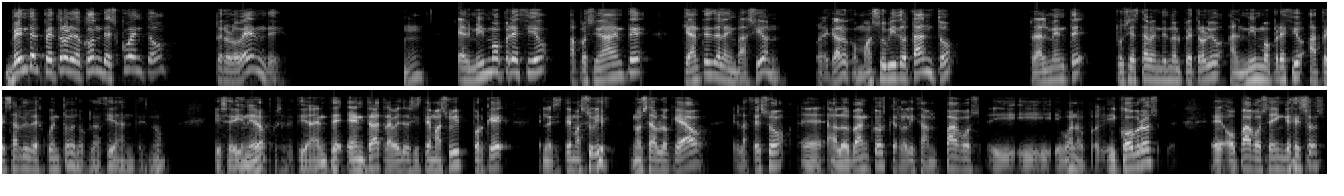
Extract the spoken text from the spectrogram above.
Vende el petróleo con descuento, pero lo vende. El mismo precio aproximadamente que antes de la invasión. Porque claro, como ha subido tanto, realmente Rusia está vendiendo el petróleo al mismo precio a pesar del descuento de lo que lo hacía antes, ¿no? Y ese dinero, pues efectivamente, entra a través del sistema SWIFT porque en el sistema SWIFT no se ha bloqueado el acceso eh, a los bancos que realizan pagos y, bueno, y cobros eh, o pagos e ingresos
